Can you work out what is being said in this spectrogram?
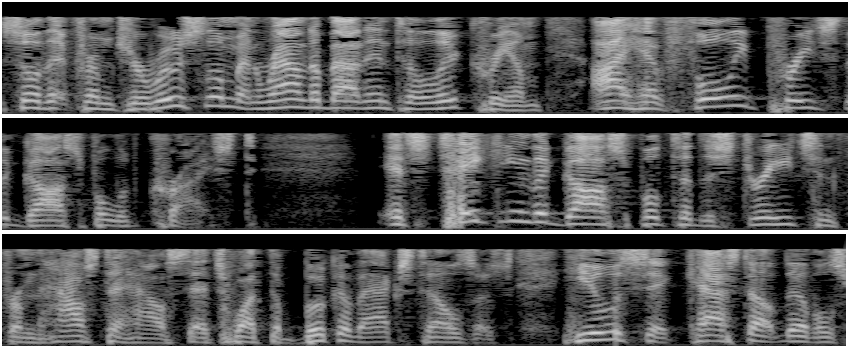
so that from Jerusalem and round about into Illyricum, I have fully preached the gospel of Christ. It's taking the gospel to the streets and from house to house. That's what the book of Acts tells us. Heal the sick, cast out devils,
